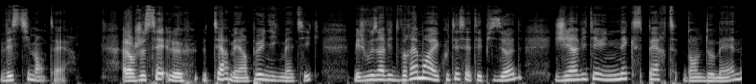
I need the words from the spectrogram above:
vestimentaire. Alors je sais, le, terme est un peu énigmatique, mais je vous invite vraiment à écouter cet épisode. J'ai invité une experte dans le domaine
